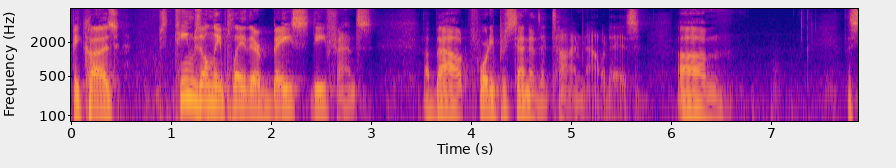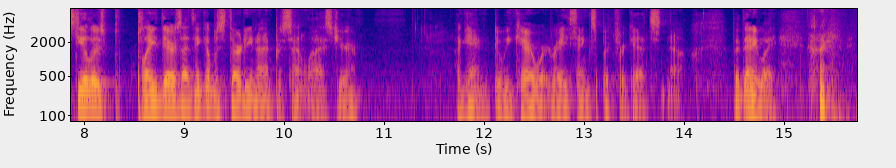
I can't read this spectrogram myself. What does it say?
Because teams only play their base defense about 40% of the time nowadays. Um, the Steelers played theirs. I think it was 39% last year. Again, do we care what Ray thinks but forgets? No. But anyway,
